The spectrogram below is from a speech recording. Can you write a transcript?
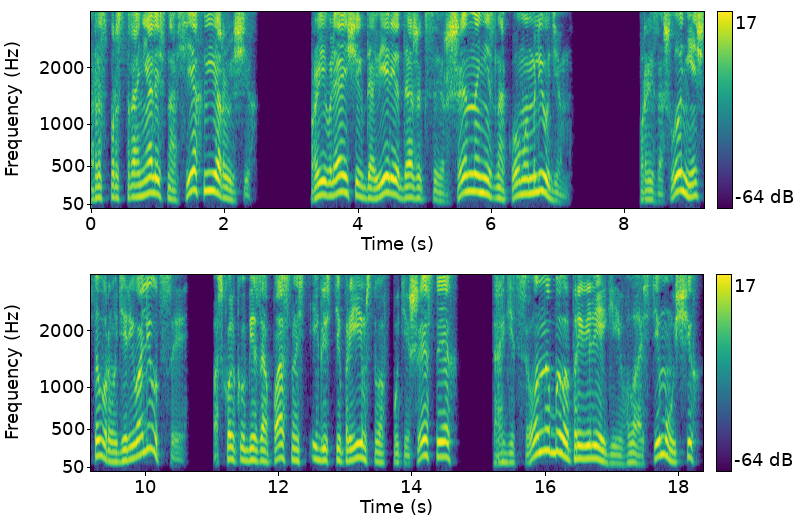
распространялись на всех верующих, проявляющих доверие даже к совершенно незнакомым людям. Произошло нечто вроде революции, поскольку безопасность и гостеприимство в путешествиях традиционно было привилегией власть имущих.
